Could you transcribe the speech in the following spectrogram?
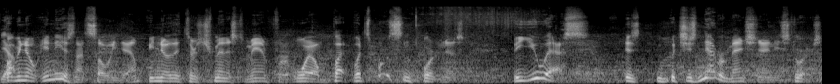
Yeah. But we know India's not slowing down. We know that there's tremendous demand for oil. But what's most important is the U.S. is, which is never mentioned in these stories,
